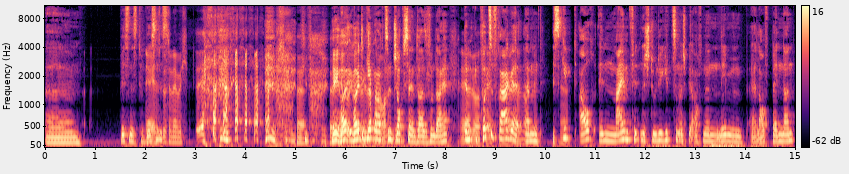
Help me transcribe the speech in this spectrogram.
Ähm, Business to Business. Ja, nämlich. hey, he heute geht man auch zum Jobcenter, also von daher. Ja, ähm, kurze recht, Frage. Ähm, es ja. gibt auch in meinem Fitnessstudio gibt zum Beispiel auch einen, neben äh, Laufbändern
